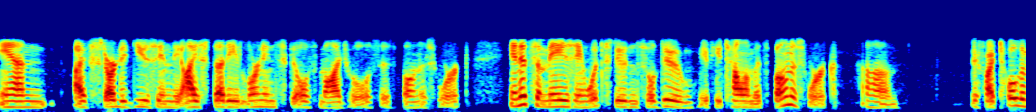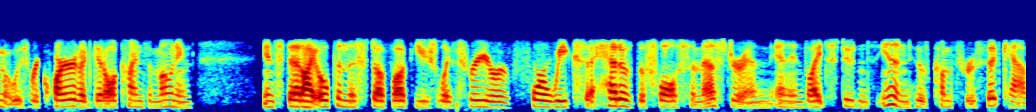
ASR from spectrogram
And I've started using the iStudy learning skills modules as bonus work. And it's amazing what students will do if you tell them it's bonus work. Um, if I told them it was required, I'd get all kinds of moaning. Instead, I open this stuff up usually three or four weeks ahead of the fall semester and, and invite students in who've come through FTCAP.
